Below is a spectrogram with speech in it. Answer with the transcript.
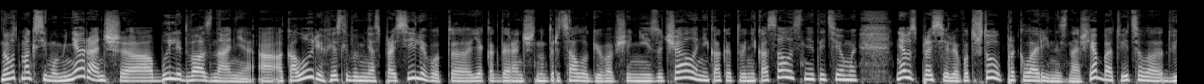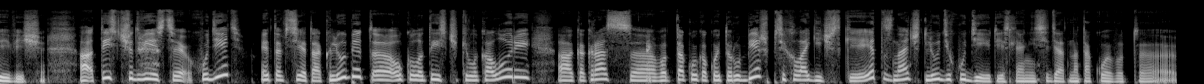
Но вот, Максим, у меня раньше а, были два знания о, калориях. Если бы меня спросили, вот э, я когда раньше нутрициологию вообще не изучала, никак этого не касалась, ни этой темы, меня бы спросили, вот что про калорийность знаешь? Я бы ответила две вещи. 1200 а, худеть, это все так любят, э, около тысячи килокалорий, а как раз э, вот такой какой-то рубеж психологический, это значит, люди худеют, если они сидят на такой вот, э,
